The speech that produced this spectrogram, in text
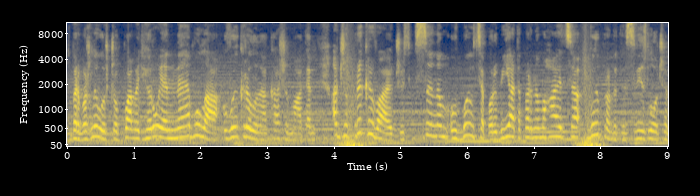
Тепер важливо, щоб пам'ять героя не була викривлена, каже мати. Адже прикриваючись сином, вбивця Поробія тепер намагається виправдати свій злочин.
